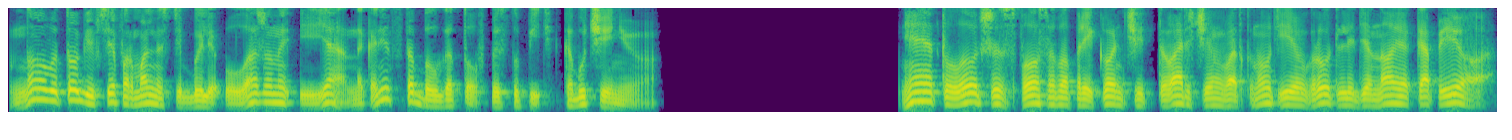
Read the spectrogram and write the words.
Но в итоге все формальности были улажены, и я, наконец-то, был готов приступить к обучению. «Нет лучше способа прикончить тварь, чем воткнуть ей в грудь ледяное копье»,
